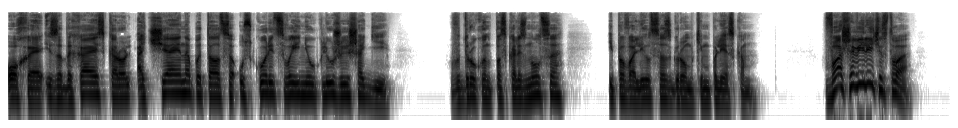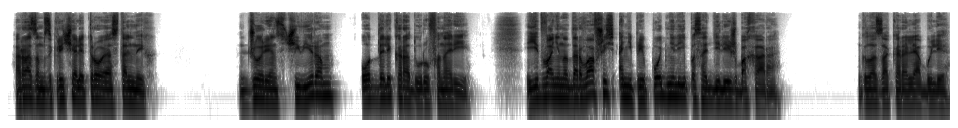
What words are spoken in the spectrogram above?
Охая и задыхаясь, король отчаянно пытался ускорить свои неуклюжие шаги. Вдруг он поскользнулся и повалился с громким плеском. «Ваше Величество!» разом закричали трое остальных. Джориан с Чевиром отдали Карадуру фонари. Едва не надорвавшись, они приподняли и посадили Ишбахара. Глаза короля были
